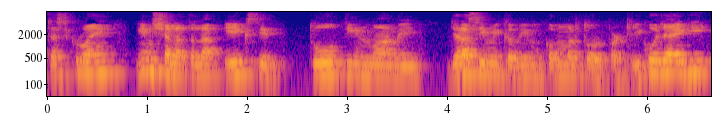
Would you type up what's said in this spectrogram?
ٹیسٹ کروائیں۔ انشاءاللہ تعالی ایک سے دو تین ماہ میں جراثیمی کمی مکمل طور پر ٹھیک ہو جائے گی۔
